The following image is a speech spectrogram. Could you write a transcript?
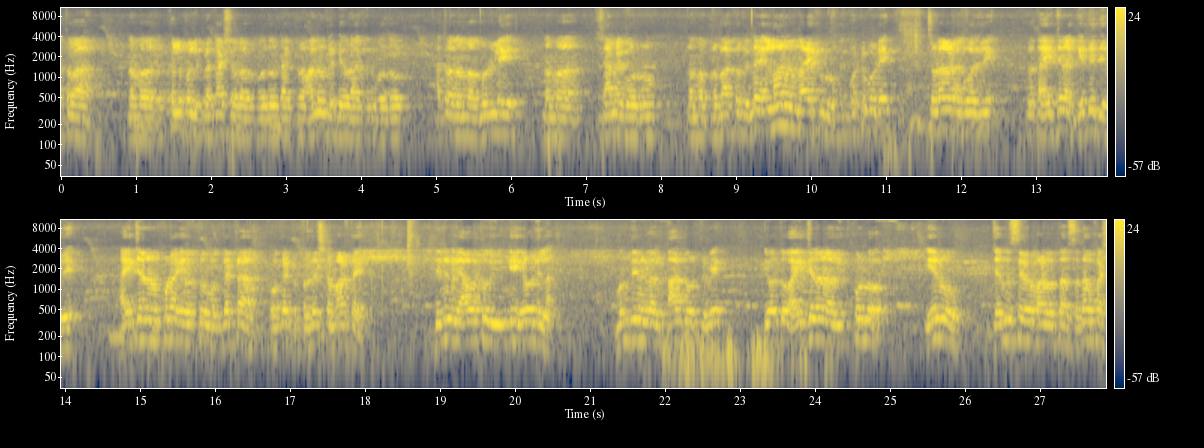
ಅಥವಾ ನಮ್ಮ ಕಲ್ಲುಪಲ್ಲಿ ಪ್ರಕಾಶ್ ಅವರಾಗ್ಬೋದು, ಡಾಕ್ಟರ್ ಆನಂದ್ ರೆಡ್ಡಿ ಅವರಾಗಿರ್ಬೋದು, ಅಥವಾ ನಮ್ಮ ಮುರಳಿ, ನಮ್ಮ ಶ್ಯಾಮೇಗೌಡರು ನಮ್ಮ ಪ್ರಭಾಕರ್ ಇನ್ನು ಎಲ್ಲ ನಮ್ಮ ನಾಯಕರು ಒಟ್ಟುಗೂಡಿ ಚುನಾವಣೆಗೆ ಹೋದ್ವಿ. ಇವತ್ತು ಐದು ಜನ ಗೆದ್ದಿದ್ದೀವಿ. ಐದು ಜನನೂ ಕೂಡ ಇವತ್ತು ಒಗ್ಗಟ್ಟ, ಒಗ್ಗಟ್ಟು ಪ್ರದರ್ಶನ ಮಾಡ್ತಾ ಇದ್ದೀವಿ ದಿನಗಳು ಯಾವತ್ತೂ ಹಿಂಗೆ ಇರೋದಿಲ್ಲ. ಮುಂದಿನಗಳಲ್ಲಿ ಕಾದು ನೋಡ್ತೀವಿ. ಇವತ್ತು ಐದು ಜನ ನಾವು ಇಟ್ಕೊಂಡು ಏನು ಜನರ ಸೇವೆ ಮಾಡುವಂಥ ಸದಾವಕಾಶ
